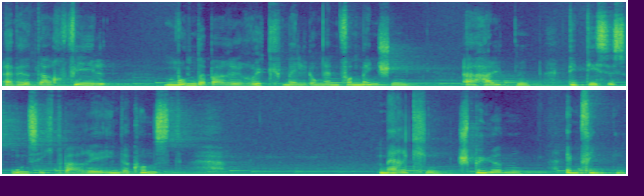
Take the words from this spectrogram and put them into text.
er wird auch viel wunderbare Rückmeldungen von Menschen erhalten, die dieses Unsichtbare in der Kunst merken, spüren, empfinden.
